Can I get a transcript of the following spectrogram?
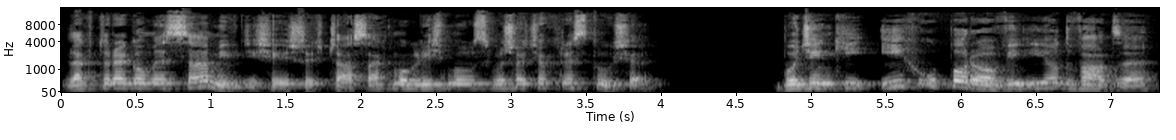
dla którego my sami w dzisiejszych czasach mogliśmy usłyszeć o Chrystusie. Bo dzięki ich uporowi i odwadze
